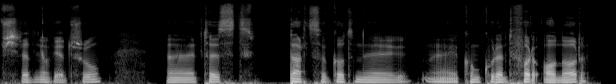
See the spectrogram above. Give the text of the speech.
w średniowieczu. E, to jest bardzo godny konkurent For Honor, E,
